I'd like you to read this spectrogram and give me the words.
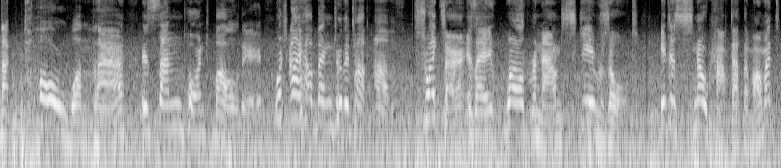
that tall one there is Sandpoint Baldy, which I have been to the top of. Schweitzer is a world-renowned ski resort. It is snow-capped at the moment.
